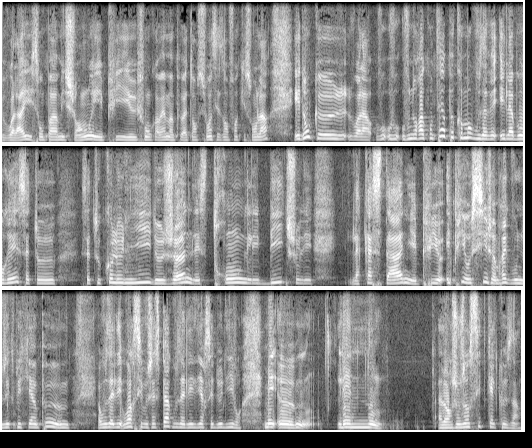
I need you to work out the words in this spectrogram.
voilà, ils sont pas méchants et puis ils font quand même un peu attention à ces enfants qui sont là. Et donc, euh, voilà, vous, nous racontez un peu comment vous avez élaboré cette, euh, cette colonie de jeunes, les strongs, les beach, la castagne et puis euh, et puis aussi j'aimerais que vous nous expliquiez un peu vous allez voir si vous j'espère que vous allez lire ces deux livres mais les noms Alors, je vous en cite quelques-uns.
